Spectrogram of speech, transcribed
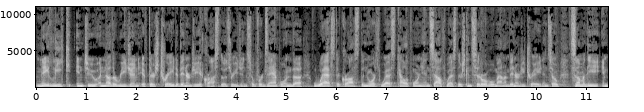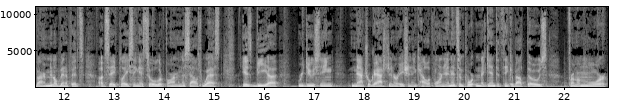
may leak into another region if there's trade of energy across those regions. So, for example, in the West, across the Northwest, California, and Southwest, there's considerable amount of energy trade. And so, some of the environmental benefits of, say, placing a solar farm in the Southwest is via reducing natural gas generation in California. And it's important, again, to think about those from a more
